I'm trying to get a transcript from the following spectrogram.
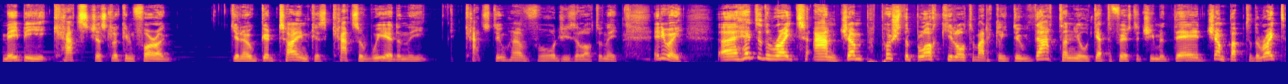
Maybe cat's just looking for a, you know, good time because cats are weird and the cats do have orgies a lot, don't they? Anyway, uh, head to the right and jump. Push the block. You'll automatically do that and you'll get the first achievement there. Jump up to the right.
